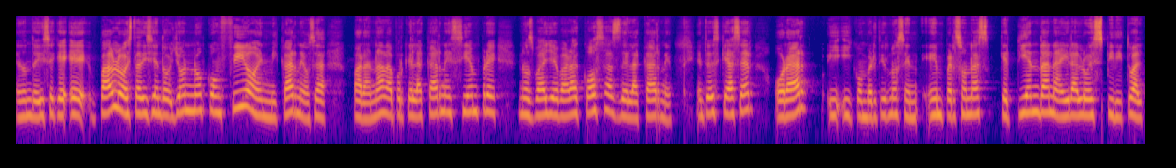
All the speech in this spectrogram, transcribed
en donde dice que eh, Pablo está diciendo, yo no confío en mi carne, o sea, para nada, porque la carne siempre nos va a llevar a cosas de la carne. Entonces, ¿qué hacer? Orar, y, convertirnos en, personas que tiendan a ir a lo espiritual.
